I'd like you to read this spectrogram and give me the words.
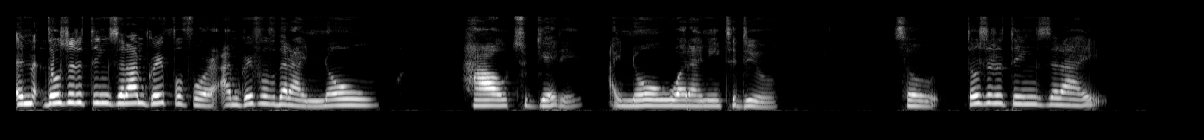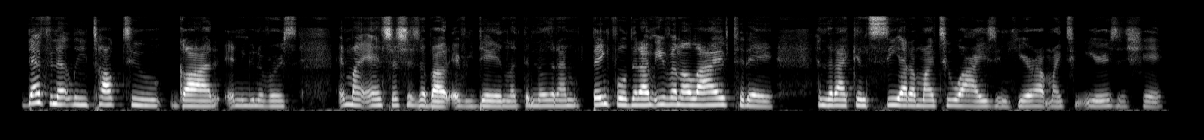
And those are the things that I'm grateful for. I'm grateful that I know how to get it. I know what I need to do. So, those are the things that I definitely talk to God and the universe and my ancestors about every day and let them know that I'm thankful that I'm even alive today and that I can see out of my two eyes and hear out my two ears and shit.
